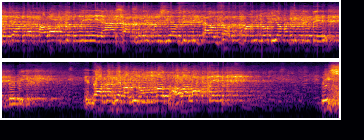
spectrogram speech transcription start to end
যেটা আমরা পাওয়ার জন্য আশা করে বসে আছি যে কাউসার মানে নবী আমাকে দেবে দেবে। কিন্তু আপনাকে নবীর উন্মত হওয়া লাগবে। বিশ্ব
